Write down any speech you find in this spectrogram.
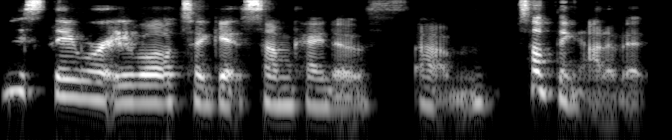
least they were able to get some kind of um, something out of it.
